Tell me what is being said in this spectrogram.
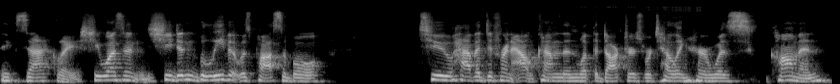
Exactly. She wasn't, she didn't believe it was possible to have a different outcome than what the doctors were telling her was common.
